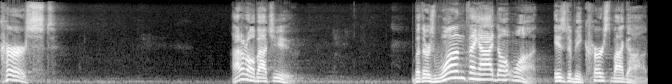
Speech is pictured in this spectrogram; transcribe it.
cursed. I don't know about you, but there's one thing I don't want is to be cursed by God.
